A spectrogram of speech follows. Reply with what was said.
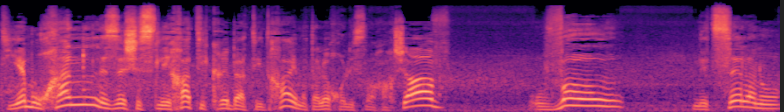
תהיה מוכן לזה שסליחה תקרה בעתידך אם אתה לא יכול לסלוח עכשיו, ובואו נצא לנו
